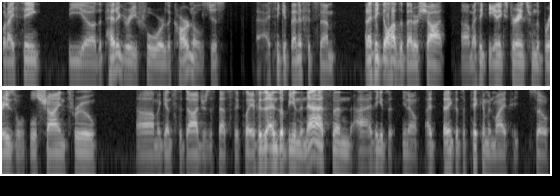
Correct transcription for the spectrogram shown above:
but I think the uh, the pedigree for the Cardinals just I think it benefits them, and I think they'll have the better shot. Um, I think the inexperience from the Braves will, will shine through um, against the Dodgers if that's they play. If it ends up being the Nats, then I think it's you know I, I think that's a pick 'em in my opinion. So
